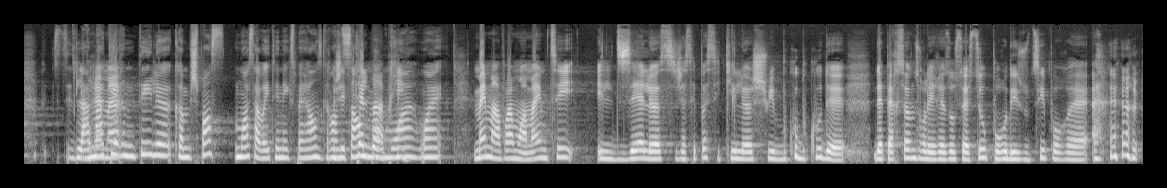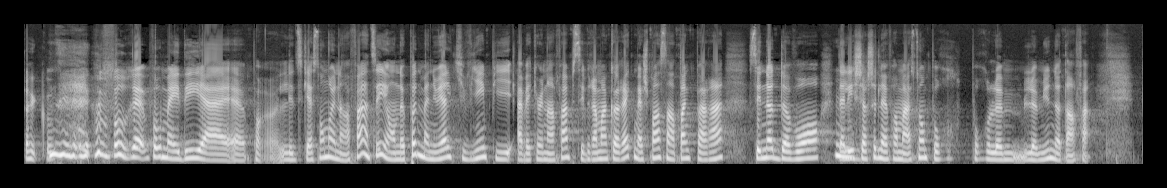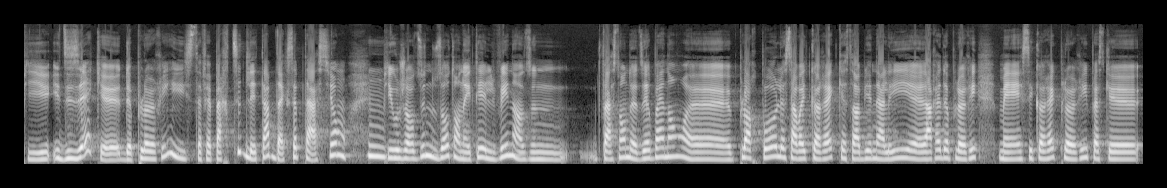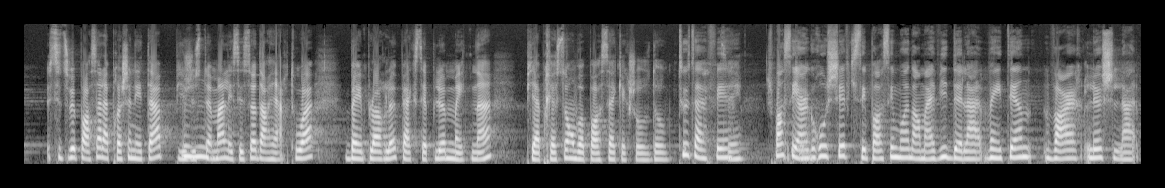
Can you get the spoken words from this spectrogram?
de la Vraiment. maternité, là, comme je pense, moi, ça va être une expérience grandissante tellement pour appris. moi. Ouais. Même envers moi-même, tu sais, il disait, là, je sais pas c'est qui, là, je suis beaucoup, beaucoup de, de personnes sur les réseaux sociaux pour des outils pour, euh, pour, euh, pour m'aider à, l'éducation d'un enfant. Tu sais, on n'a pas de manuel qui vient puis avec un enfant, puis c'est vraiment correct, mais je pense en tant que parent, c'est notre devoir d'aller chercher de l'information pour, pour le, le mieux de notre enfant. Puis il disait que de pleurer, ça fait partie de l'étape d'acceptation. Puis aujourd'hui, nous autres, on a été élevés dans une façon de dire ben non, euh, pleure pas, là, ça va être correct, que ça va bien aller, euh, arrête de pleurer. Mais c'est correct pleurer parce que si tu veux passer à la prochaine étape, puis Mhm. justement laisser ça derrière toi, ben pleure-le, puis accepte-le maintenant. Puis après ça, on va passer à quelque chose d'autre. Tout à fait. T'sais. Je pense que c'est un gros chiffre qui s'est passé, moi, dans ma vie, de la vingtaine vers, là, je suis la,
